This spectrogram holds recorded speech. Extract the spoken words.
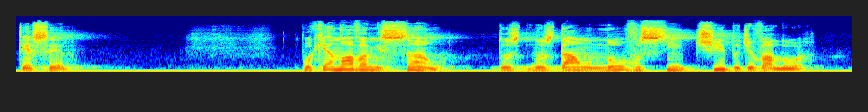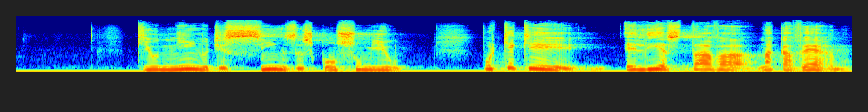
Terceiro, porque a nova missão nos dá um novo sentido de valor que o ninho de cinzas consumiu. Por que, que Elias estava na caverna?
